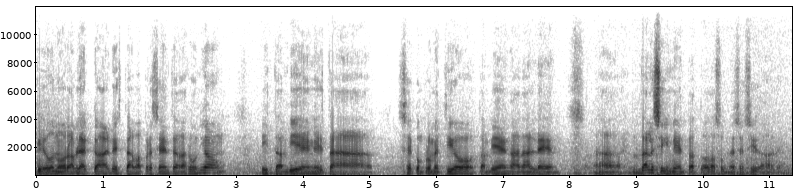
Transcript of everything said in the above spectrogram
que el honorable alcalde estaba presente en la reunión y también está, se comprometió también a darle, a darle seguimiento a todas sus necesidades.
